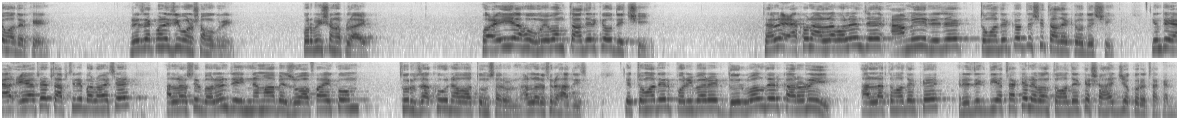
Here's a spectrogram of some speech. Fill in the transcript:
তোমাদেরকে। রেজেক মানে জীবন সামগ্রী। প্রভিশন অফ লাইফ ও এই আহুম এবং তাদেরকেও দিচ্ছি। তাহলে এখন আল্লাহ বলেন যে, আমি রেজেক তোমাদেরকেও দিচ্ছি, তাদেরকেও দিচ্ছি। কিন্তু এ- এয়াতে তাফসিরে বলা হয়েছে, আল্লাহ রসুল বলেন যে, ইন্নামা বে জোয়াফাইকুম তুর জাকু নেওয়া তুনসারুন। আল্লাহ রসুল হাদিস। যে তোমাদের পরিবারের দুর্বলদের কারণেই আল্লাহ তোমাদেরকে রেজেক দিয়ে থাকেন এবং তোমাদেরকে সাহায্য করে থাকেন।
